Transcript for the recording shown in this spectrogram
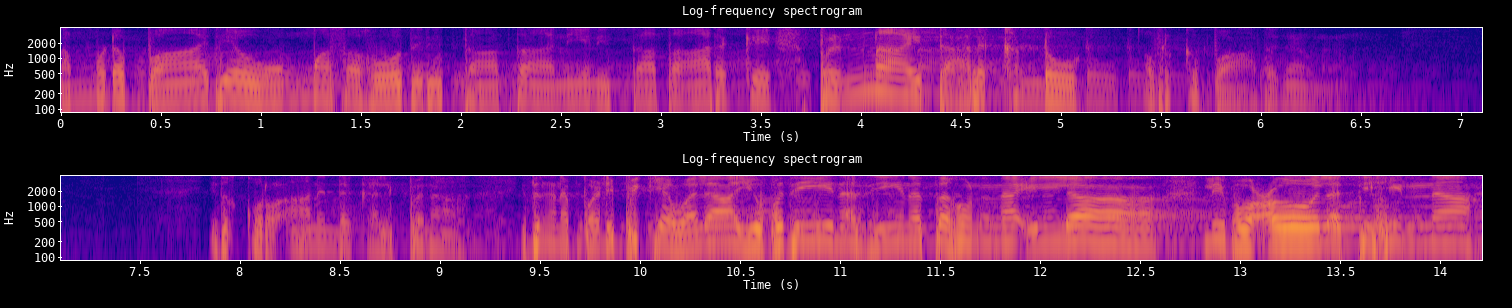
നമ്മുടെ ഭാര്യ ഉമ്മ സഹോദരി താത്ത അനിയൻ ഇത്താത്ത ആരൊക്കെ പെണ്ണായിട്ട് ആരൊക്കെ ഉണ്ടോ അവർക്ക് ബാധകമാണ്. ഇത് ഖുർആാനിന്റെ കൽപ്പന. ഇതിങ്ങനെ പഠിപ്പിക്കുക. വലാ യുപദീന സീനത്തഹുന്ന ഇല്ലാ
